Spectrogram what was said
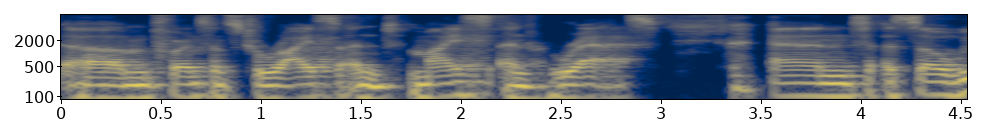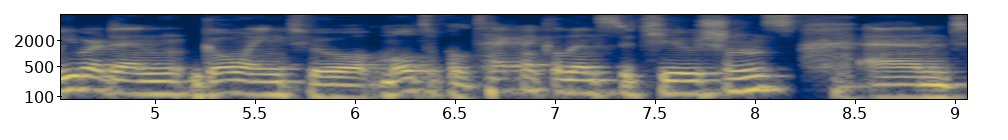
um, for instance, to rice and mice and rats. And so we were then going to multiple technical institutions and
